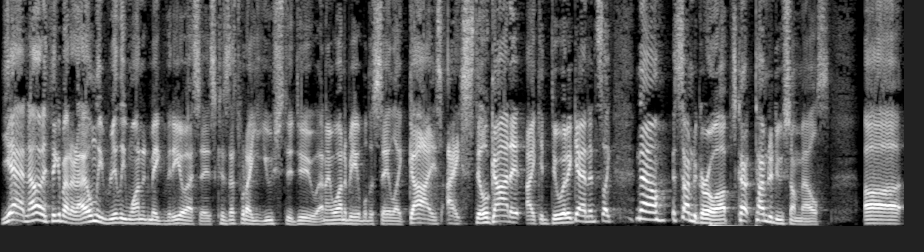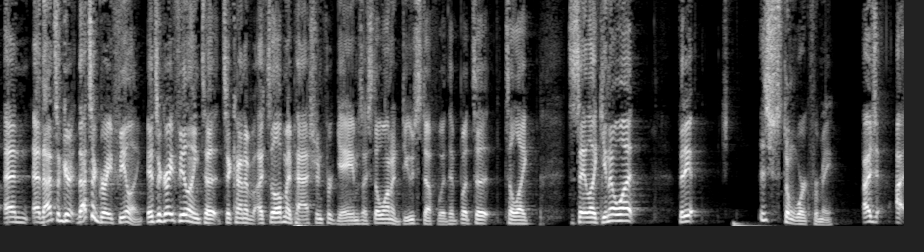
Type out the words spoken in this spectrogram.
yeah. Now that I think about it, I only really wanted to make video essays because that's what I used to do, and I want to be able to say like, guys, I still got it. I could do it again. It's like, no, it's time to grow up. It's time to do something else. Uh, and, and that's a that's a great feeling. It's a great feeling to, to kind of, I still have my passion for games. I still want to do stuff with it, but to, to like, to say like, you know what, video, this just don't work for me. I, just, I,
